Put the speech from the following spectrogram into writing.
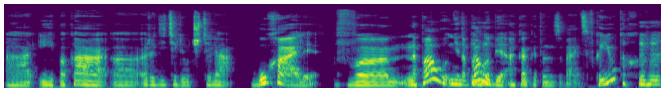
А, и пока а, родители, учителя бухали в, на палу, не на палубе, uh-huh. а как это называется, в каютах, uh-huh.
